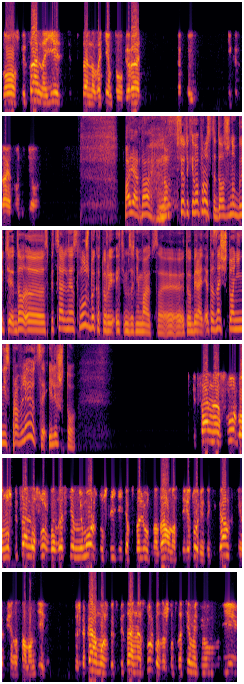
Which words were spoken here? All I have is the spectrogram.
но специально ездить, специально за кем-то убирать, как бы никогда этого не делаю. Понятно. Но все-таки вопрос-то должно быть э, специальные службы, которые этим занимаются, э, это убирать. Это значит, что они не справляются или что? Специальная служба, ну специальная служба за всем не может уследить абсолютно, да, у нас территории-то гигантские вообще на самом деле. То есть какая может быть специальная служба, за чтобы за всем этим и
